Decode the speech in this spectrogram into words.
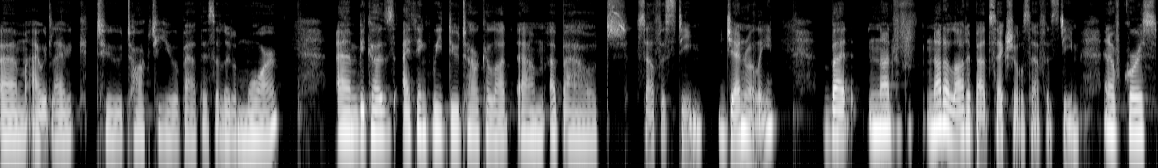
um, I would like to talk to you about this a little more, um, because I think we do talk a lot um, about self-esteem generally, but not not a lot about sexual self-esteem. And of course,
